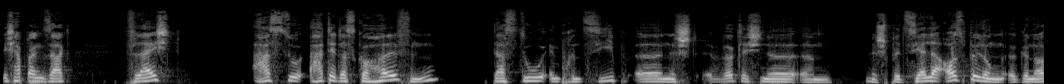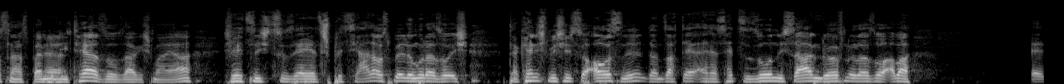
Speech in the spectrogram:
Ich habe dann gesagt, vielleicht hast du, hat dir das geholfen, dass du im Prinzip äh, eine, wirklich eine, ähm, eine spezielle Ausbildung äh, genossen hast beim Ja. Militär, so sage ich mal, ja. Ich will jetzt nicht zu sehr jetzt Spezialausbildung oder so, ich, da kenne ich mich nicht so aus, ne? Dann sagt ey, das hättest du so nicht sagen dürfen oder so, aber äh,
